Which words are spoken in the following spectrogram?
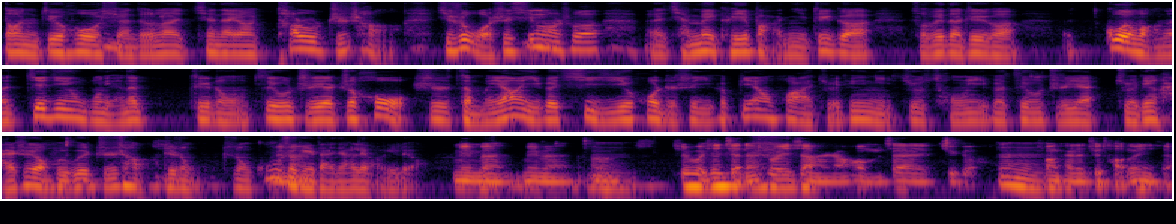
到你最后选择了现在要踏入职场。其实我是希望说，呃，前辈可以把你这个所谓的这个。过往的接近五年的这种自由职业之后，是怎么样一个契机或者是一个变化，决定你就从一个自由职业决定还是要回归职场这种这种故事给大家聊一聊。明白，明白。嗯，其实我先简单说一下，然后我们再这个嗯放开的去讨论一下。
